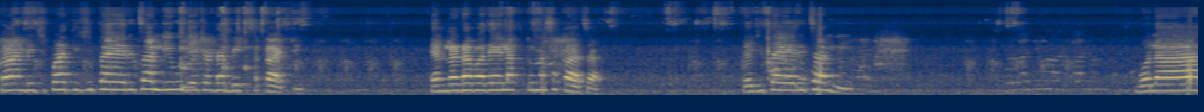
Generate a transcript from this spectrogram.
कांद्याची पातीची तयारी चालली उद्याच्या डब्यात सकाळची. त्यांना डबा द्यायला लागतो ना सकाळचा. त्याची तयारी चालली. बोला.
